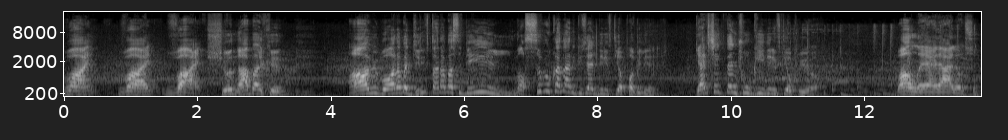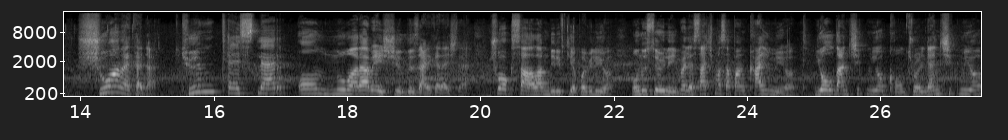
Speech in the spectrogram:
Vay vay vay. Şuna bakın. Abi bu araba drift arabası değil. Nasıl bu kadar güzel drift yapabilir? Gerçekten çok iyi drift yapıyor. Vallahi helal olsun. Şu ana kadar tüm testler 10 numara 5 yıldız arkadaşlar. Çok sağlam drift yapabiliyor. Onu söyleyeyim. Öyle saçma sapan kaymıyor. Yoldan çıkmıyor, kontrolden çıkmıyor.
